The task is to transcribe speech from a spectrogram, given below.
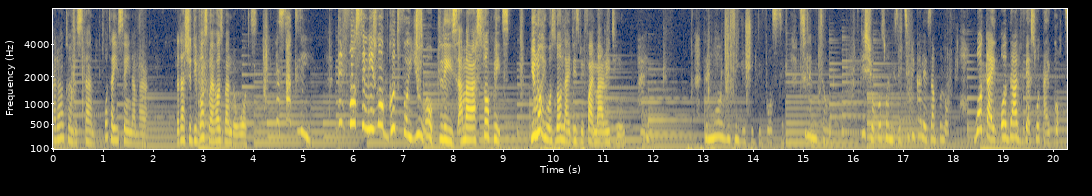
I don't understand. What are you saying, Amara? That I should divorce my husband or what? Exactly. Divorce him, he's not good for you. Oh, please, Amara, stop it. You know he was not like this before I married him. Hey, the more reason you should divorce him. See, let me tell you, this your husband is a typical example of what I ordered versus what I got.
